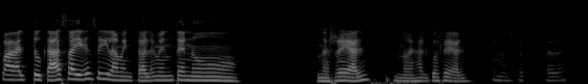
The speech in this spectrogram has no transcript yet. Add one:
pagar tu casa y eso y lamentablemente no, no es real, no es algo real. Sí, no se puede.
